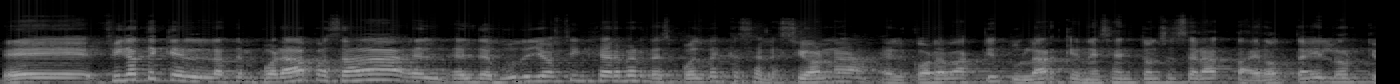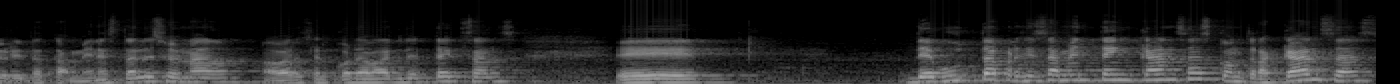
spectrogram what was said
Eh, fíjate que la temporada pasada, el, el, debut de Justin Herbert, después de que se lesiona el coreback titular, que en ese entonces era Tyro Taylor, que ahorita también está lesionado, ahora es el coreback de Texans, eh, debuta precisamente en Kansas contra Kansas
